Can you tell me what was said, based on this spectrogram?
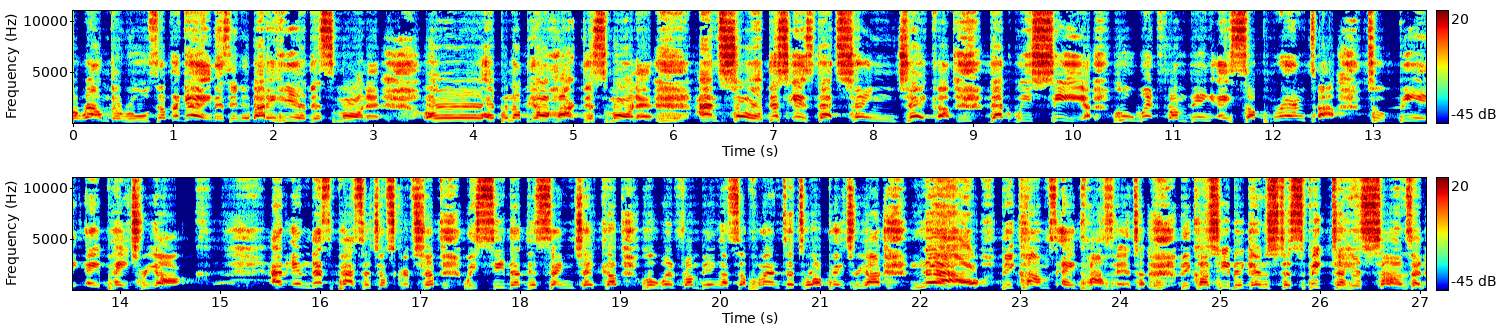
around the rules of the game. Is anybody here this morning? Oh, open up your heart this morning. And so this is that same Jacob that we see who went from being a supplanter to being a patriarch. And in this passage of scripture, we see that this same Jacob who went from being a supplanter to a patriarch now becomes a prophet because he begins to speak to his sons and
